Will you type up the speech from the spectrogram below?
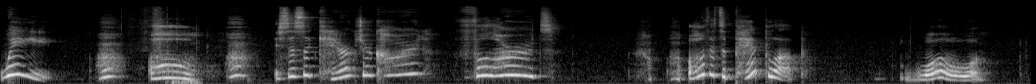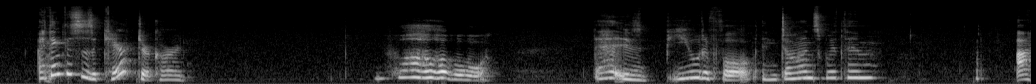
Wait! Oh! Is this a character card? Full art! Oh, that's a Piplup! Whoa! I think this is a character card. Whoa! That is beautiful. And Dawn's with him. I,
